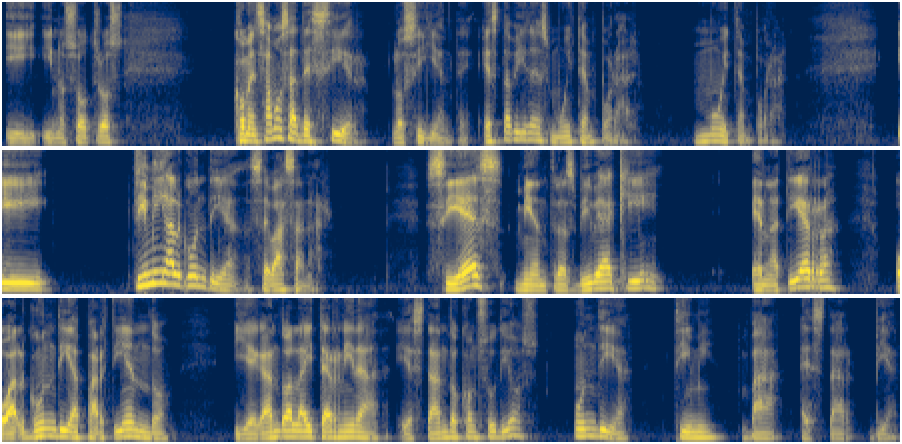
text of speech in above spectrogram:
y, y nosotros comenzamos a decir lo siguiente, esta vida es muy temporal, muy temporal. Y Timmy algún día se va a sanar. Si es mientras vive aquí en la tierra o algún día partiendo y llegando a la eternidad y estando con su Dios, un día Timmy va a estar bien.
